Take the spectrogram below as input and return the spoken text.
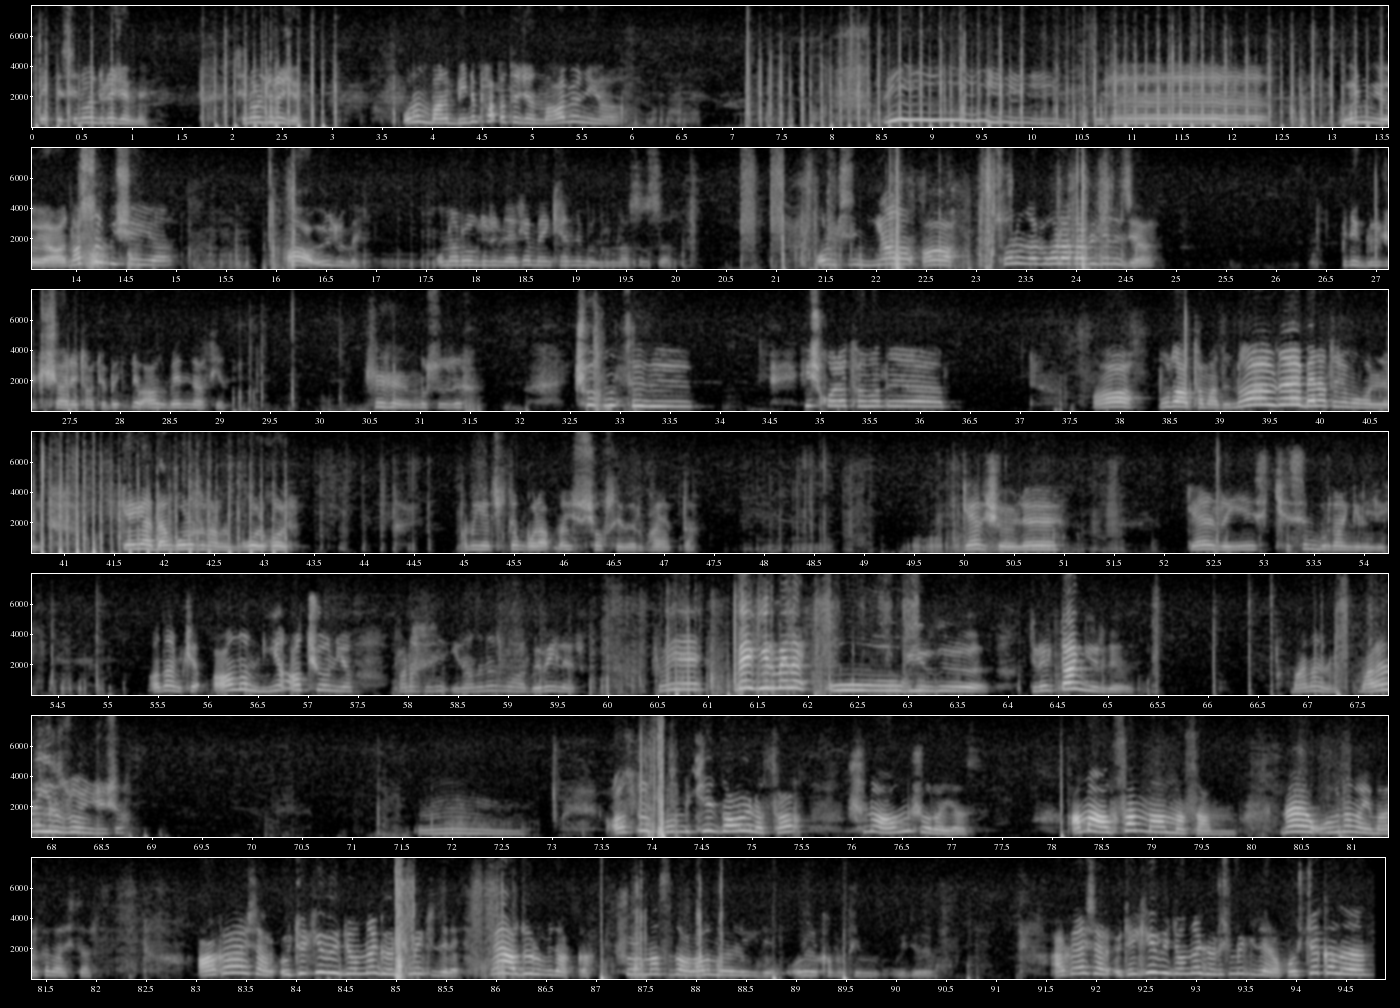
bekle seni öldüreceğim ben. Seni öldüreceğim. Oğlum bana beni patlatacaksın. Ne yapıyorsun ya? Ölmüyor ya. Nasıl bir şey ya? Aa öldüm ben. Onları öldürdüm derken ben kendim öldüm nasılsa. Oğlum sizin niye alan... Aa sonunda bir gol atabildiniz ya. Bir de gülücük işareti atıyor. Bekle al ben de atayım. Mutsuzluk. Çok mutsuzum. Hiç gol atamadım. Aa bu da atamadı. Ne oldu? Ben atacağım o golleri. Gel gel ben gol kralım. Gol gol. Ama gerçekten gol atmayı çok seviyorum hayatta. Gel şöyle. Gel reis. Kesin buradan gelecek. Adam ki oğlum niye atıyorsun ya? Bana sizin inanınız var bebeyler? Ve ve girmeli. Oo girdi. Direkten girdi. Bana ne? Bana ne yıldız oyuncuysa? Hmm. Aslında son bir kez daha oynasak şunu almış olacağız. Ama alsam mı almasam mı? Ben oynamayayım arkadaşlar. Arkadaşlar öteki videomda görüşmek üzere. Veya dur bir dakika. Şu elması da alalım öyle gidelim. Öyle kapatayım videoyu. Arkadaşlar öteki videomda görüşmek üzere. Hoşça kalın.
